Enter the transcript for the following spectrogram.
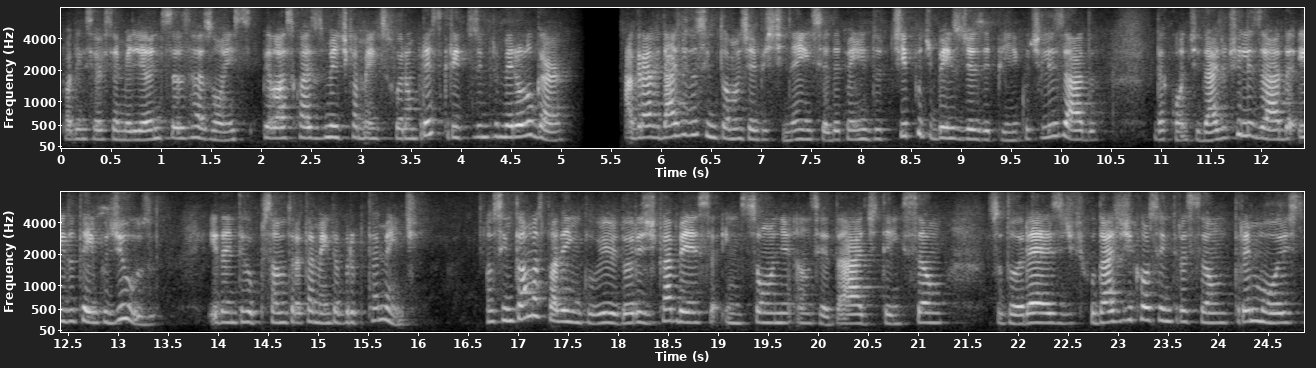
podem ser semelhantes às razões pelas quais os medicamentos foram prescritos em primeiro lugar. A gravidade dos sintomas de abstinência depende do tipo de benzodiazepínico utilizado, da quantidade utilizada e do tempo de uso, e da interrupção do tratamento abruptamente. Os sintomas podem incluir dores de cabeça, insônia, ansiedade, tensão, sudorese, dificuldade de concentração, tremores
